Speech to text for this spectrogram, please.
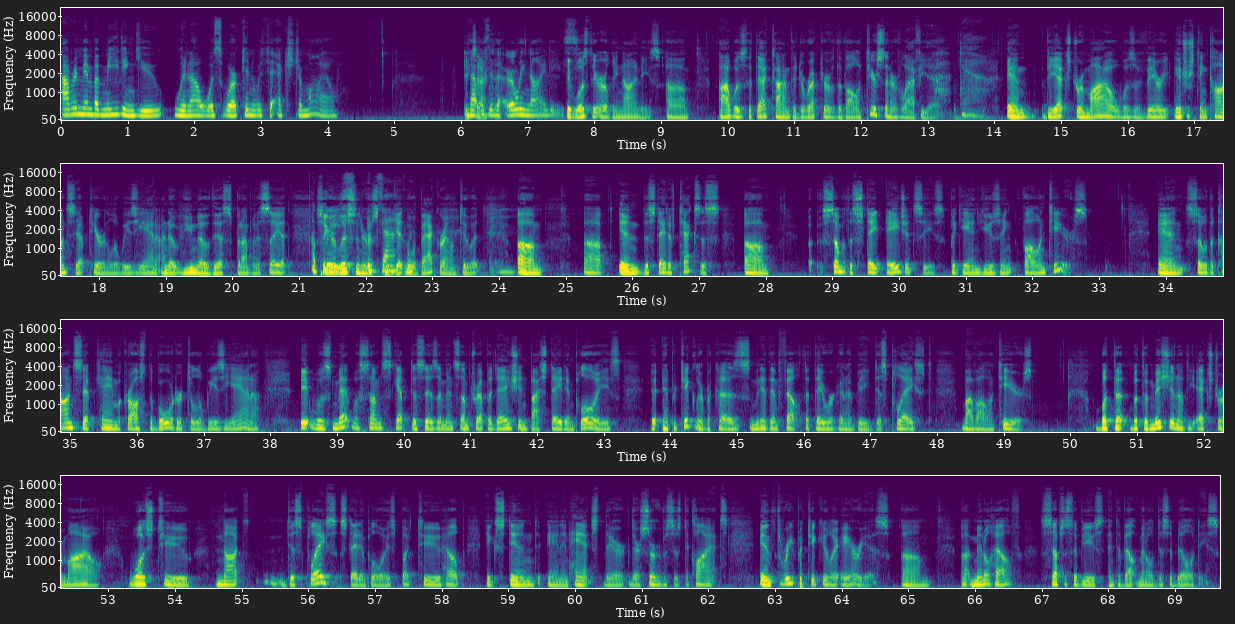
I remember meeting you when I was working with the Extra Mile. Exactly. That was in the early 90s. It was the early 90s. Uh, I was at that time the director of the Volunteer Center of Lafayette. Yeah. And the extra mile was a very interesting concept here in Louisiana. I know you know this, but I'm going to say it oh, so please. your listeners exactly. can get more background to it. Um, uh, in the state of Texas, um, some of the state agencies began using volunteers. And so the concept came across the border to Louisiana. It was met with some skepticism and some trepidation by state employees, in particular because many of them felt that they were going to be displaced by volunteers. But the but the mission of the extra mile was to not displace state employees, but to help extend and enhance their, their services to clients in three particular areas um, uh, mental health, substance abuse, and developmental disabilities.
